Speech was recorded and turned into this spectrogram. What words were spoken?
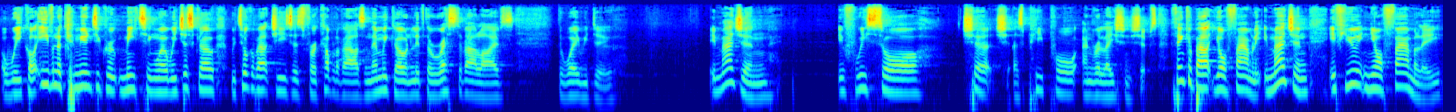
a week, or even a community group meeting where we just go, we talk about Jesus for a couple of hours, and then we go and live the rest of our lives the way we do. Imagine if we saw church as people and relationships. Think about your family. Imagine if you in your family,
